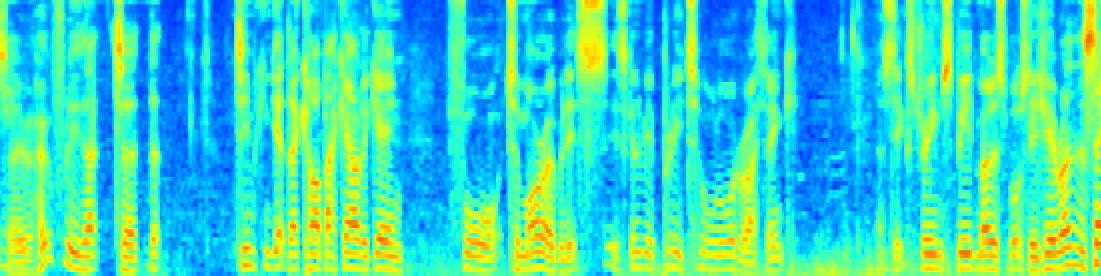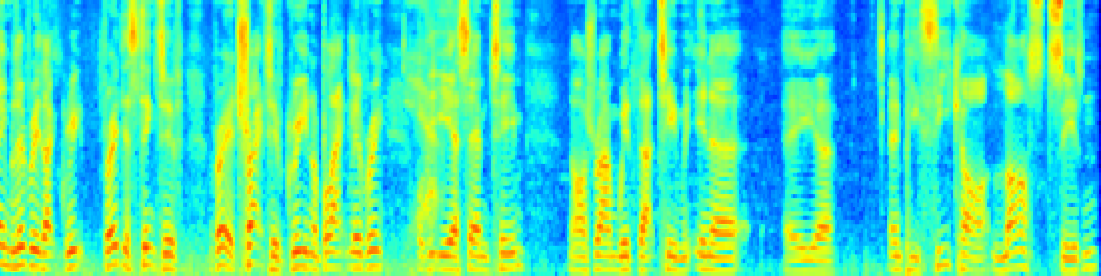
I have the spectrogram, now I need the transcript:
Yeah. So hopefully that uh, that team can get that car back out again for tomorrow. But it's it's going to be a pretty tall order, I think. That's the Extreme Speed Motorsports Ligier, running the same livery, that very distinctive, very attractive green and black livery yeah. of the ESM team. Naj ran with that team in a, a uh, MPC car last season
